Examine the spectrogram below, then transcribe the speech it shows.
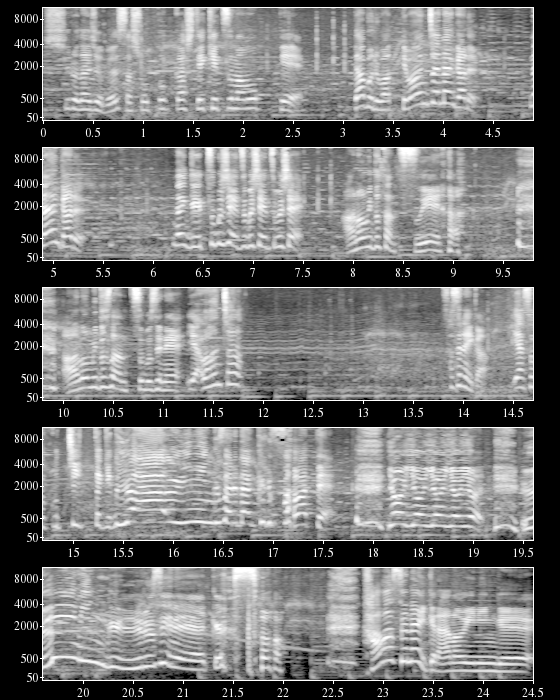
白大丈夫？さあ、ショット化してケツ守って、ダブル割ってワンチャンなんかあるなんかあるなんか潰し合い潰し合い潰し合いあのミドさん強えなあのミドさん潰せねえ。いや、ワンチャン。させないか。いや、そこっち行ったけど、うわーウイニングされたくっそ待ってよいよいよいよいよいウイニング許せねえくっそかわせないから、あのウイニング。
